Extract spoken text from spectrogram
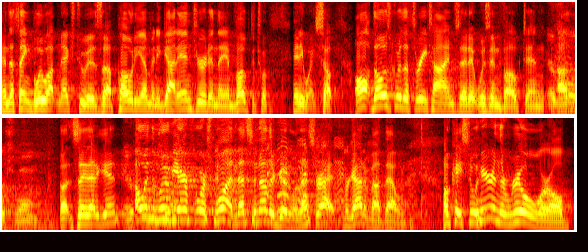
and the thing blew up next to his uh, podium, and he got injured, and they invoked the. Tw- anyway, so all those were the three times that it was invoked. And Air uh, Force One. uh, say that again. Air oh, in the movie One. Air Force One. That's another good one. That's right. Forgot about that one. Okay, so here in the real world,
